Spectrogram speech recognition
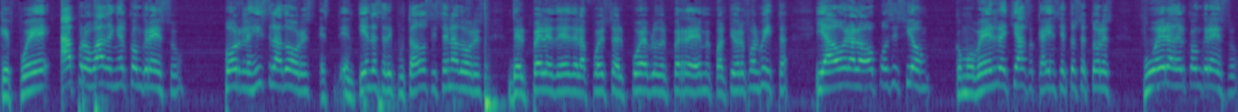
que fue aprobada en el Congreso por legisladores, entiéndase diputados y senadores del PLD, de la Fuerza del Pueblo, del PRM, Partido Reformista, y ahora la oposición, como ve el rechazo que hay en ciertos sectores fuera del Congreso,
